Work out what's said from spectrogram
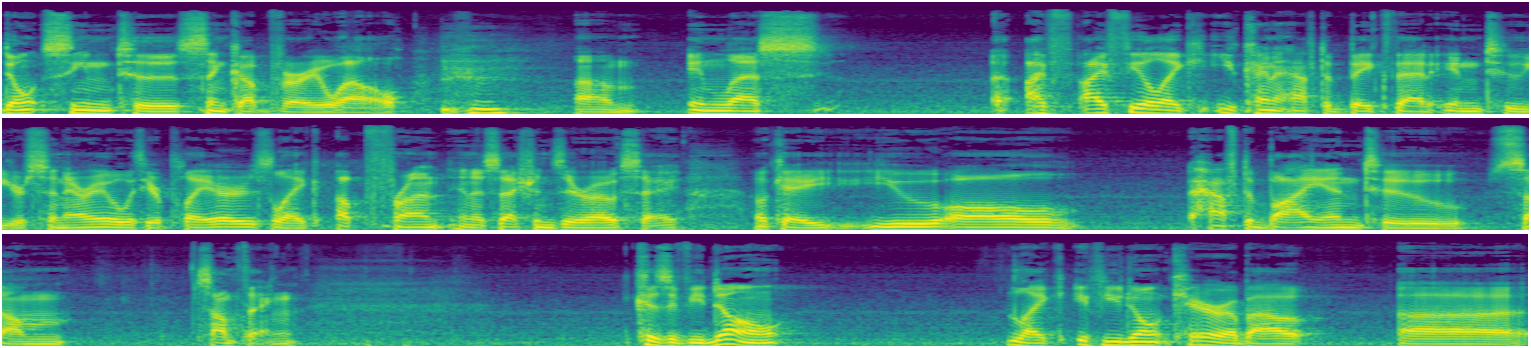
don't seem to sync up very well, um, unless I, I feel like you kind of have to bake that into your scenario with your players, like up front in a session zero. Say, okay, you all have to buy into some something, because if you don't, like if you don't care about uh,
